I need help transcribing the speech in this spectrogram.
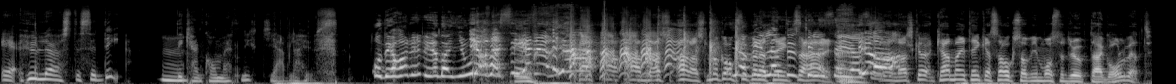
Eh, hur löste sig det? Det kan komma ett nytt jävla hus. Och det har det redan gjort. Ja, vad ser du? annars, annars skulle man också Jag kunna tänka så här. säga så. Annars kan, kan man ju tänka sig också, vi måste dra upp det här golvet.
